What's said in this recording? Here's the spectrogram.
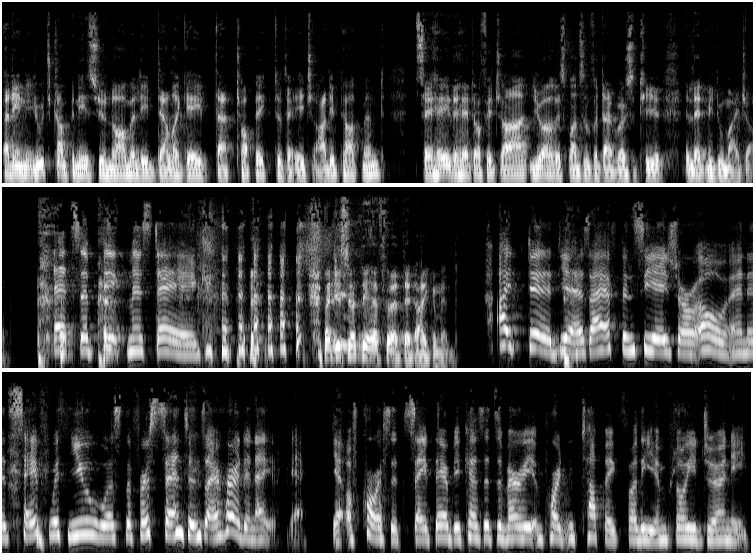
But in huge companies, you normally delegate that topic to the HR department say, hey, the head of HR, you are responsible for diversity. Let me do my job. That's a big mistake. but you certainly have heard that argument. I did, yes. I have been CHRO and it's safe with you was the first sentence I heard. And I, yeah, yeah, of course it's safe there because it's a very important topic for the employee journey.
